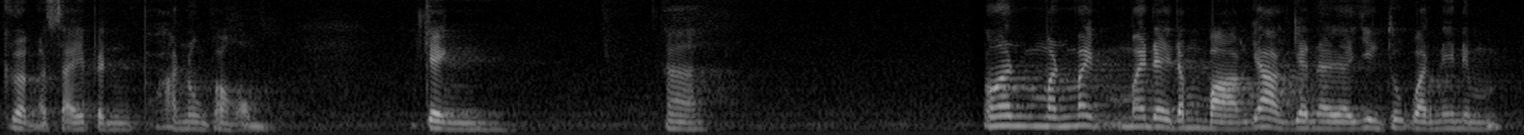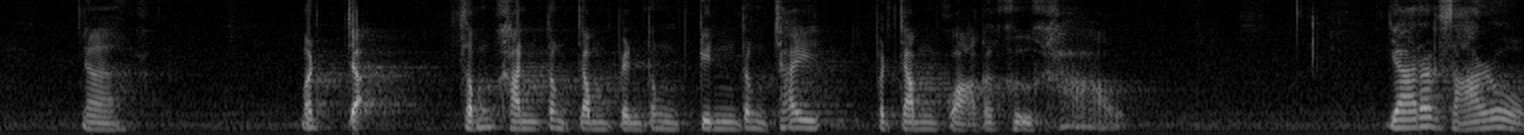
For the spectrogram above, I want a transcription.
เครื่องอาศัยเป็นผ้านุ่งผ้าห่มเก่งอ่าเพราะงั้นมันไม่ไม่ได้ลำบากยากเย็นอะไรยิ่งทุกวันนี้นี่นะมันจะสำคัญต้องจำเป็นต้องกินต้องใช้ประจำกว่าก็คือข้าว ยารักษาโรค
